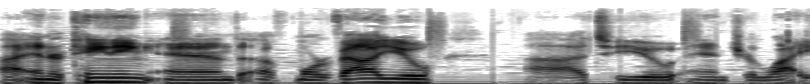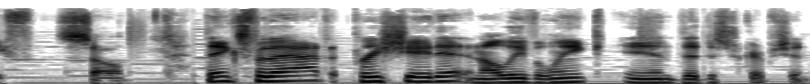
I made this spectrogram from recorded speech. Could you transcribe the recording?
uh, entertaining and of more value uh, to you and your life. So thanks for that. Appreciate it. And I'll leave a link in the description.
